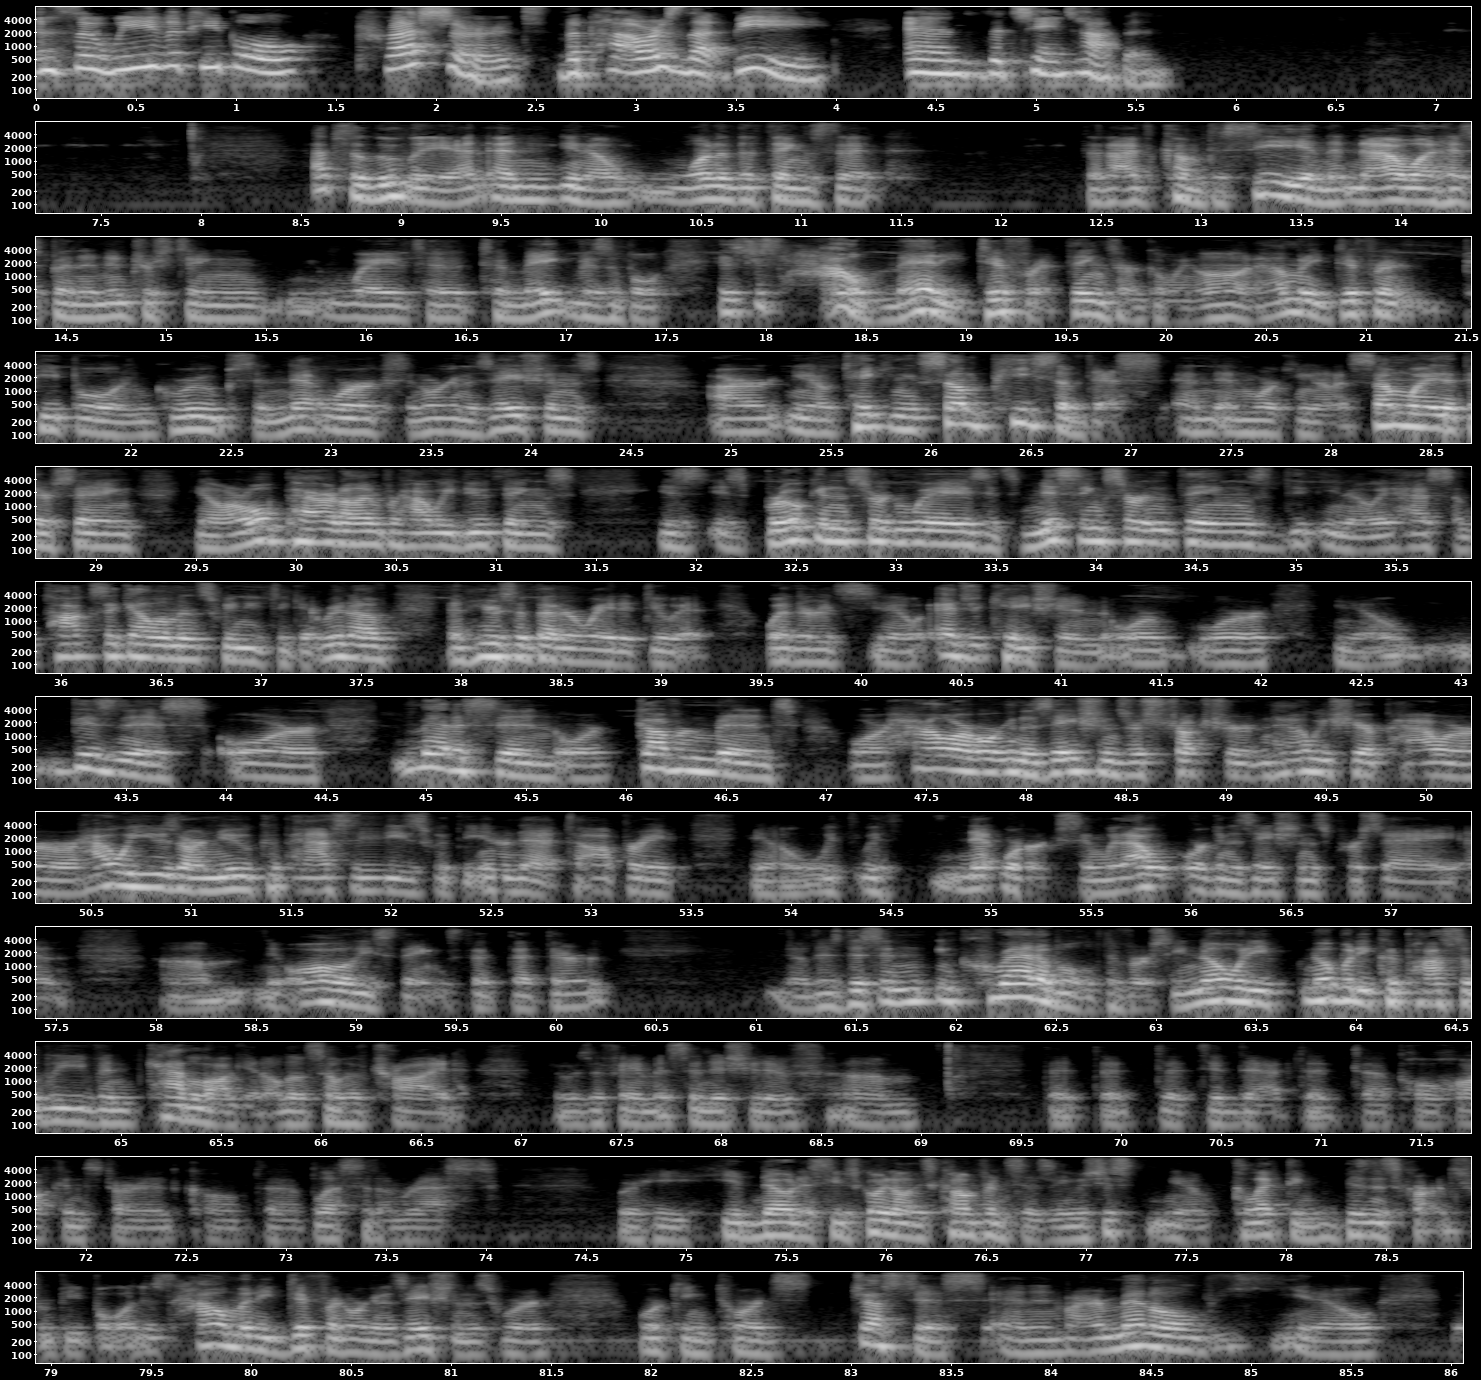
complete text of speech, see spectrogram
And so we, the people, pressured the powers that be, and the change happened. Absolutely. And, and you know, one of the things that that I've come to see, and that now what has been an interesting way to to make visible is just how many different things are going on, how many different people and groups and networks and organizations are you know taking some piece of this and, and working on it. Some way that they're saying you know our old paradigm for how we do things is is broken in certain ways it's missing certain things you know it has some toxic elements we need to get rid of and here's a better way to do it. Whether it's you know education or or you know business or medicine or government or how our organizations are structured and how we share power or how we use our new capacities with the internet to operate you know with with networks and without organizations per se and um, you know, all of these things that that they're you know, there's this in, incredible diversity. Nobody nobody could possibly even catalog it, although some have tried. There was a famous initiative um, that, that that did that that uh, Paul Hawken started called uh, Blessed Unrest, where he he had noticed he was going to all these conferences and he was just you know collecting business cards from people and just how many different organizations were working towards justice and environmental you know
